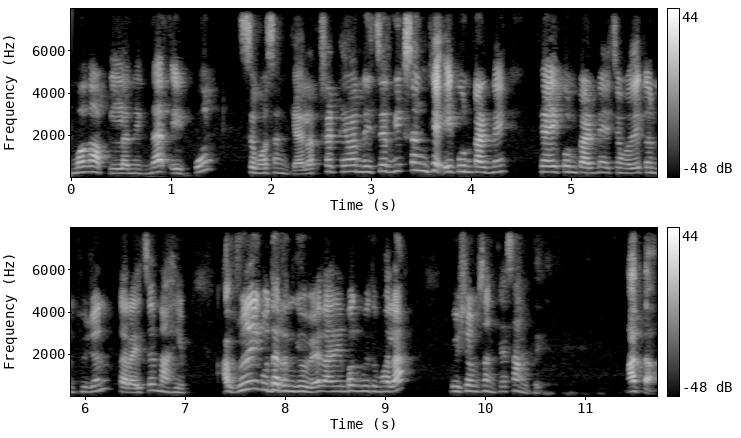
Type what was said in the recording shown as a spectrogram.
मग आपल्याला निघणार एकूण समसंख्या. लक्षात ठेवा नैसर्गिक संख्या एकूण काढणे ह्या एकूण काढणे याच्यामध्ये कन्फ्युजन करायचं नाही. अजून एक उदाहरण घेऊयात आणि मग मी तुम्हाला विषम संख्या सांगते. आता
